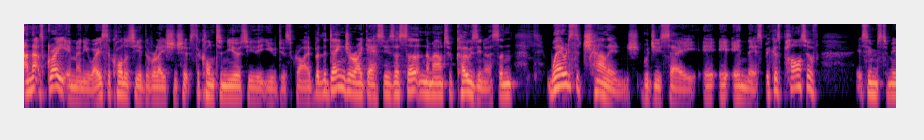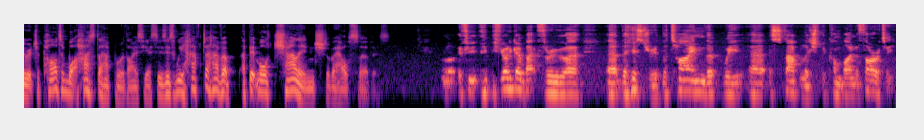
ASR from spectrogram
and that's great in many ways the quality of the relationships the continuity that you've described but the danger i guess is a certain amount of coziness. And where is the challenge would you say in this? Because part of it seems to me richard part of what has to happen with ics is, is we have to have a, a bit more challenge to the health service. Well, if you if you want to go back through uh, uh, the history at the time that we uh, established the combined authority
